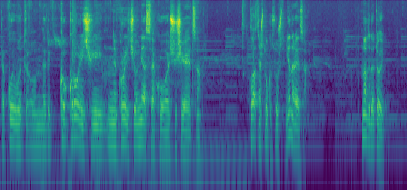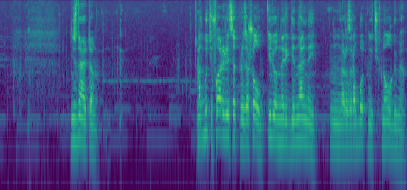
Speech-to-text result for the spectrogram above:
такой вот кроличий, кроличьего мяса такого ощущается. Классная штука, слушайте, мне нравится. Надо готовить. Не знаю, это от Бутифара рецепт произошел, или он оригинальный, разработанный технологами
